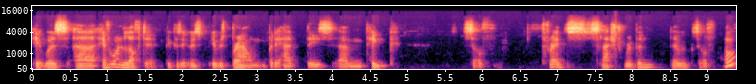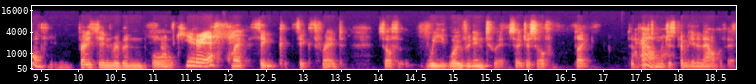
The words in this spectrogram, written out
it was uh, everyone loved it because it was it was brown, but it had these um, pink sort of threads slash ribbon. They were sort of Oh, thin- very thin ribbon or sounds curious. quite thick thick thread, sort of we woven into it. So just sort of like the pattern would just come in and out of it,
